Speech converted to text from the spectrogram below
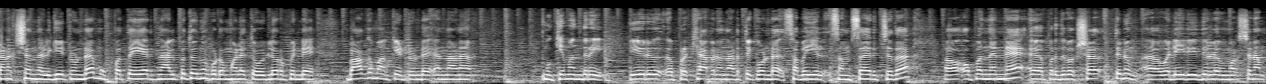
കണക്ഷൻ നൽകിയിട്ടുണ്ട്. മുപ്പത്തയ്യായിരത്തി നാൽപ്പത്തി ഒന്ന് കുടുംബങ്ങളെ തൊഴിലുറപ്പിന്റെ ഭാഗമാക്കിയിട്ടുണ്ട് എന്നാണ് മുഖ്യമന്ത്രി ഈ ഒരു പ്രഖ്യാപനം നടത്തിക്കൊണ്ട് സഭയിൽ സംസാരിച്ചത്. ഒപ്പം തന്നെ പ്രതിപക്ഷത്തിനും വലിയ രീതിയിലുള്ള വിമർശനം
